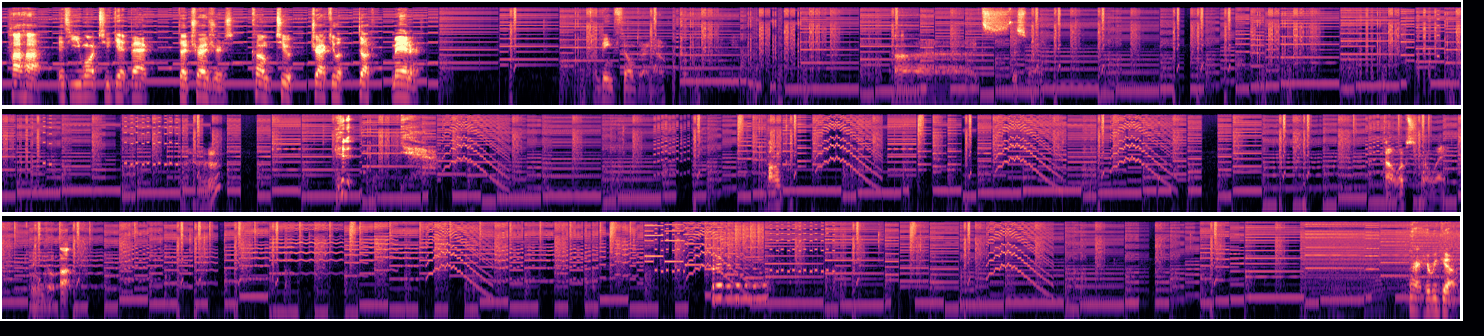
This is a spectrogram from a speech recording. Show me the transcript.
Haha, if you want to get back the treasures, come to Dracula Duck Manor. I'm being filmed right now. Bonk. Oh, whoops, wrong way. Then you go up. Alright, here we go.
